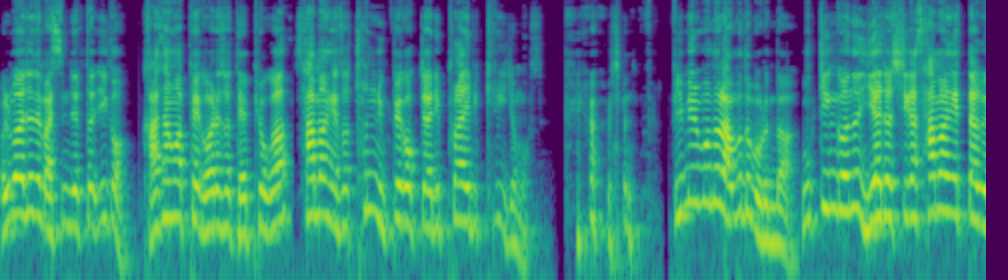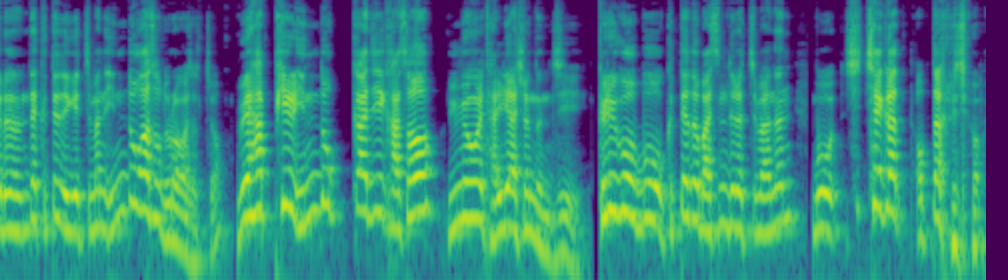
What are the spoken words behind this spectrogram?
얼마 전에 말씀드렸던 이거 가상화폐 거래소 대표가 사망해서 1600억짜리 프라이빗 키를 잊어먹었어요. 비밀번호를 아무도 모른다. 웃긴 거는 이 아저씨가 사망했다 그러는데 그때도 얘기했지만 인도 가서 돌아가셨죠. 왜 하필 인도까지 가서 유명을 달리하셨는지 그리고 뭐 그때도 말씀드렸지만은 뭐 시체가 없다 그러죠.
